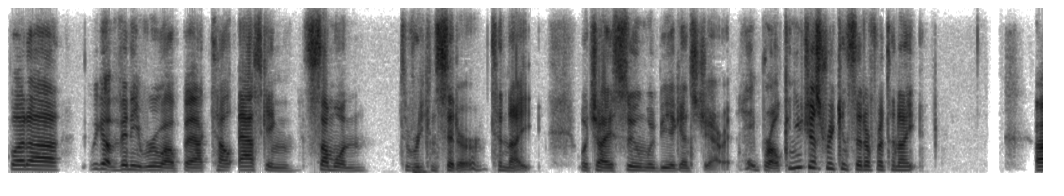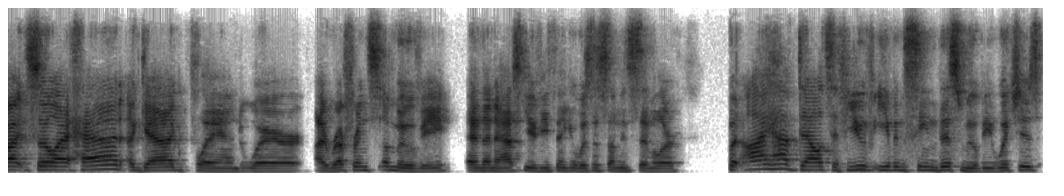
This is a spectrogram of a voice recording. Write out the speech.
but uh, we got Vinny Rue out back tell asking someone to reconsider tonight, which I assume would be against Jarrett. Hey, bro, can you just reconsider for tonight? All right, so I had a gag planned where I reference a movie and then ask you if you think it was something similar. But I have doubts if you've even seen this movie, which is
